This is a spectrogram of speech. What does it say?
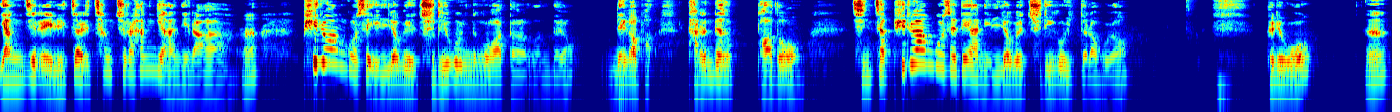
양질의 일자리 창출을 한 게 아니라 어? 필요한 곳에 인력을 줄이고 있는 것 같다는데요. 내가 바, 다른 데서 봐도 진짜 필요한 곳에 대한 인력을 줄이고 있더라고요. 그리고 응?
